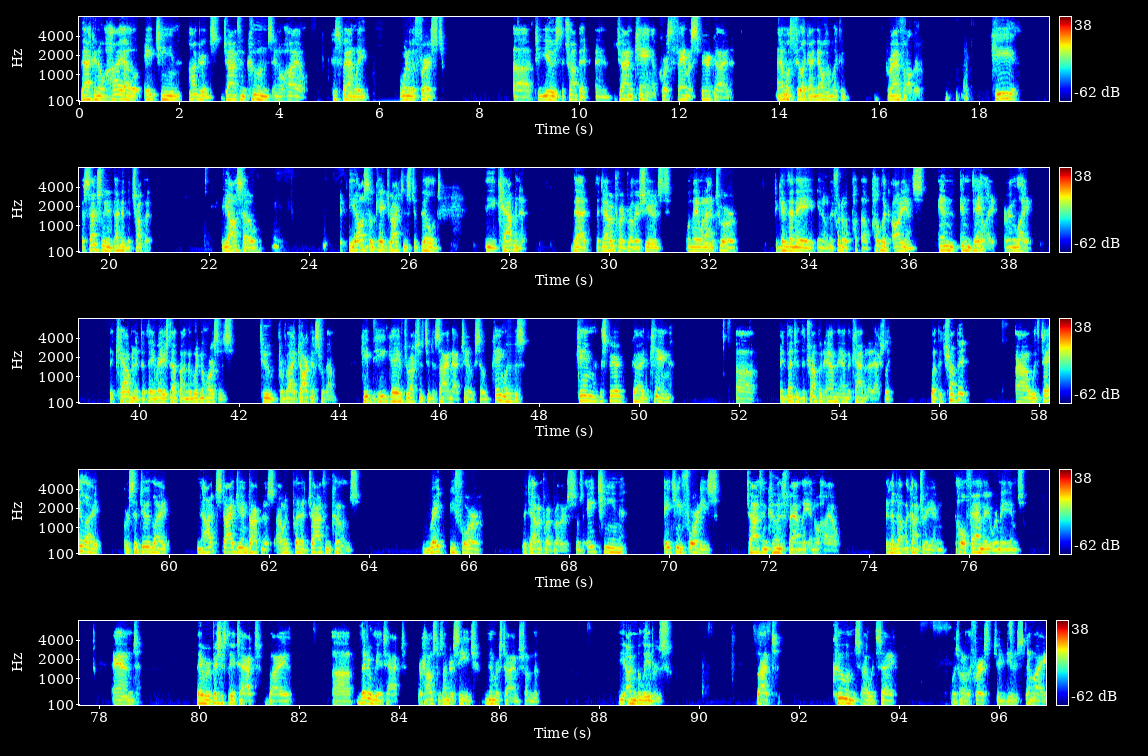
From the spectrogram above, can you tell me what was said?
back in Ohio, 1800s, Jonathan Koons in Ohio, his family were one of the first uh, to use the trumpet. And John King, of course, the famous spirit guide. I almost feel like I know him like a grandfather. He essentially invented the trumpet. He also he also gave directions to build the cabinet that the Davenport brothers used when they went on tour to give them a, you know, in front of a, a public audience in, in daylight or in light, the cabinet that they raised up on the wooden horses to provide darkness for them. He, he gave directions to design that too. So King was King, the spirit guide King, uh, invented the trumpet and, and the cabinet actually. But the trumpet uh, with daylight or subdued light, not Stygian darkness, I would put at Jonathan Koons right before the Davenport brothers. So it was 18, 1840s, Jonathan Koons family in Ohio. They lived out in the country, and the whole family were mediums. And they were viciously attacked by, uh, literally attacked. Their house was under siege numerous times from the the unbelievers. But Koons, I would say, was one of the first to use semi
